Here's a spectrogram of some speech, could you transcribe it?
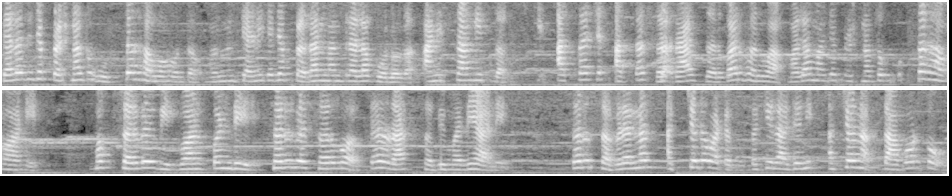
त्याला त्याच्या प्रश्नाचं उत्तर हवं होतं. म्हणून त्याने त्याच्या प्रधानमंत्र्याला बोलवलं आणि सांगितलं की आताच्या आता स- राज दरबार भरवा. मला माझ्या प्रश्नाचं उत्तर हवं आहे. मग सर्व विद्वान पंडित सर्व सर्व तर राजसभेमध्ये आले. तर सगळ्यांनाच आश्चर्य वाटत होतं की राजाने अचानक ताबडतोब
